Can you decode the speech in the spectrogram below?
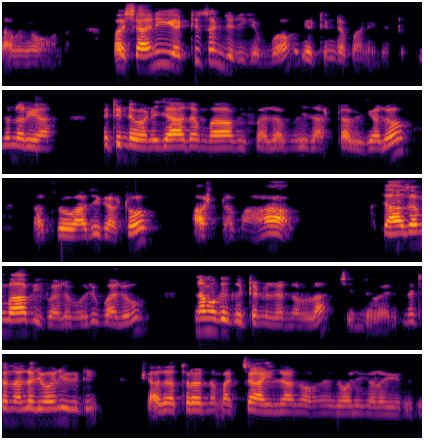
സമയവുമാണ് അപ്പൊ ശനി എട്ടി സഞ്ചരിക്കുമ്പോൾ എട്ടിന്റെ പണി കിട്ടും. എന്തെന്നറിയാം എട്ടിന്റെ പണി ജാതം ഭാവി ഫലം തത്വോ അതി കഷ്ടോ അഷ്ടമ. ജാതം ഭാവി വിഫലം ഒരു ഫലവും നമുക്ക് കിട്ടണില്ലെന്നുള്ള ചിന്ത വരും. എന്നുവെച്ചാൽ നല്ല ജോലി കിട്ടി. പക്ഷെ അത് അത്ര മെച്ചായില്ല എന്ന് പറഞ്ഞ ജോലി കളയരുത്.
